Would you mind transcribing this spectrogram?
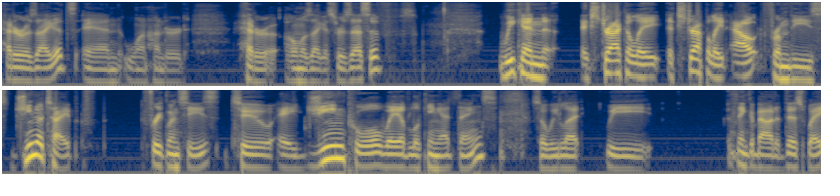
heterozygotes, and 100 hetero homozygous recessives. We can extrapolate extrapolate out from these genotype frequencies to a gene pool way of looking at things. So we let we think about it this way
